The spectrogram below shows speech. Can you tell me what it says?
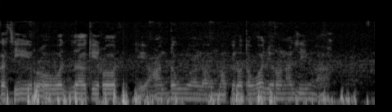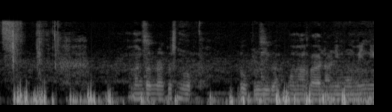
katsira wa dzakirati a'adallahu lahum maghfiratan wa ajran azima Man 423 Wa ma kana lil mu'mini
